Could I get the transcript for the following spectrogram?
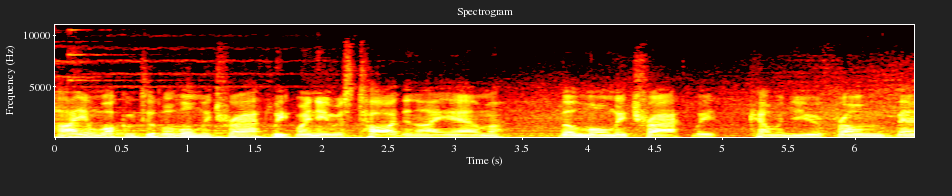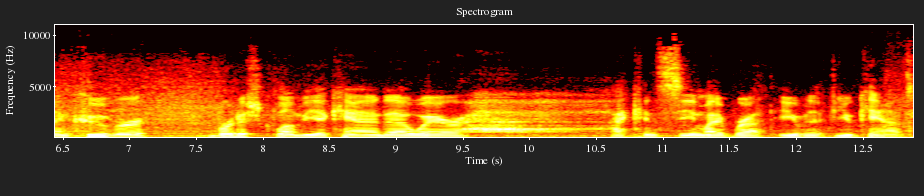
Hi, and welcome to The Lonely Triathlete. My name is Todd, and I am The Lonely Triathlete, coming to you from Vancouver, British Columbia, Canada, where I can see my breath even if you can't.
